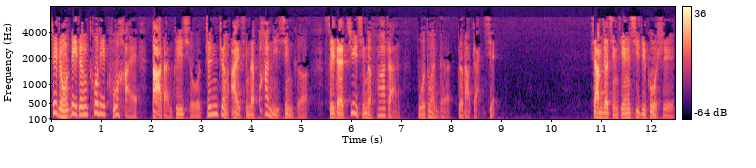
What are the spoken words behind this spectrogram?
这种力争脱离苦海、大胆追求真正爱情的叛逆性格，随着剧情的发展，不断的得到展现。下面就请听戏剧故事《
